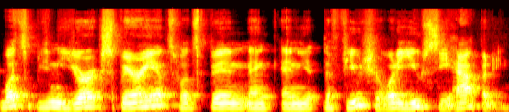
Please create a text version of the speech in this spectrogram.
what's been your experience? What's been and, and the future? What do you see happening?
